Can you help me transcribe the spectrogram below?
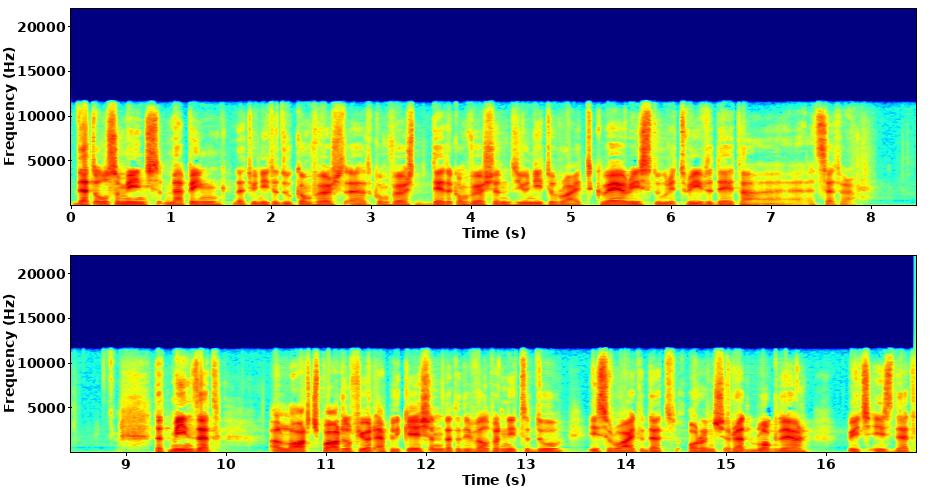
That also means mapping that you need to do conversion, uh, conversion data conversions. You need to write queries to retrieve the data, uh, etc. That means that a large part of your application that the developer needs to do is write that orange-red block there, which is that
